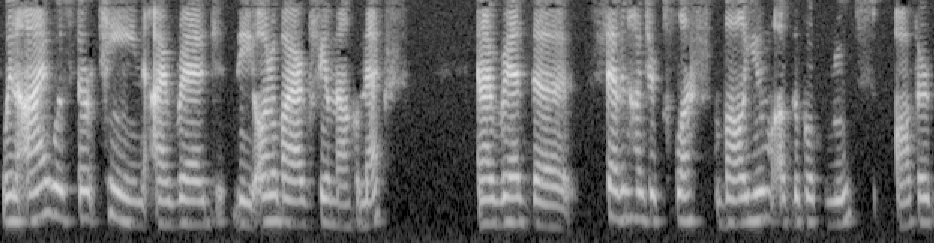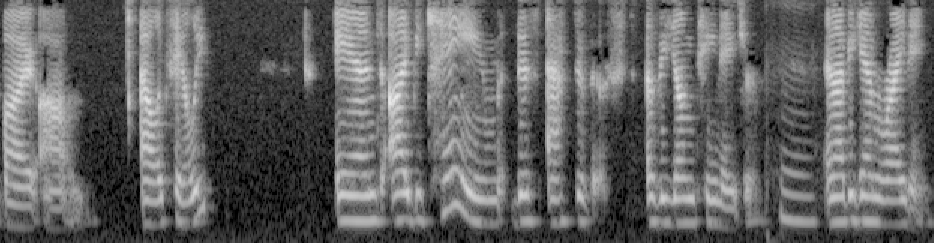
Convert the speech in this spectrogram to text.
when i was 13 i read the autobiography of malcolm x and i read the 700 plus volume of the book roots authored by um, alex haley and i became this activist as a young teenager Mm. and I began writing.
